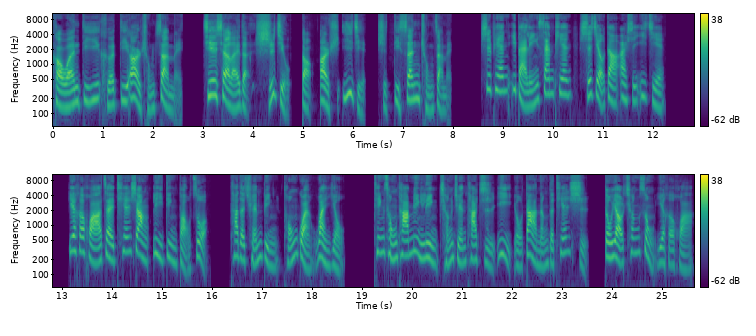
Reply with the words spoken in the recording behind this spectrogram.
考完第一和第二重赞美，接下来的十九到二十一节是第三重赞美。诗篇一百零三篇十九到二十一节。耶和华在天上立定宝座，他的权柄统管万有，听从他命令、成全他旨意、有大能的天使都要称颂耶和华。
